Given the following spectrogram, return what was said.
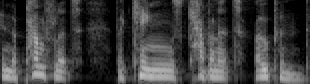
in the pamphlet The King's Cabinet Opened.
